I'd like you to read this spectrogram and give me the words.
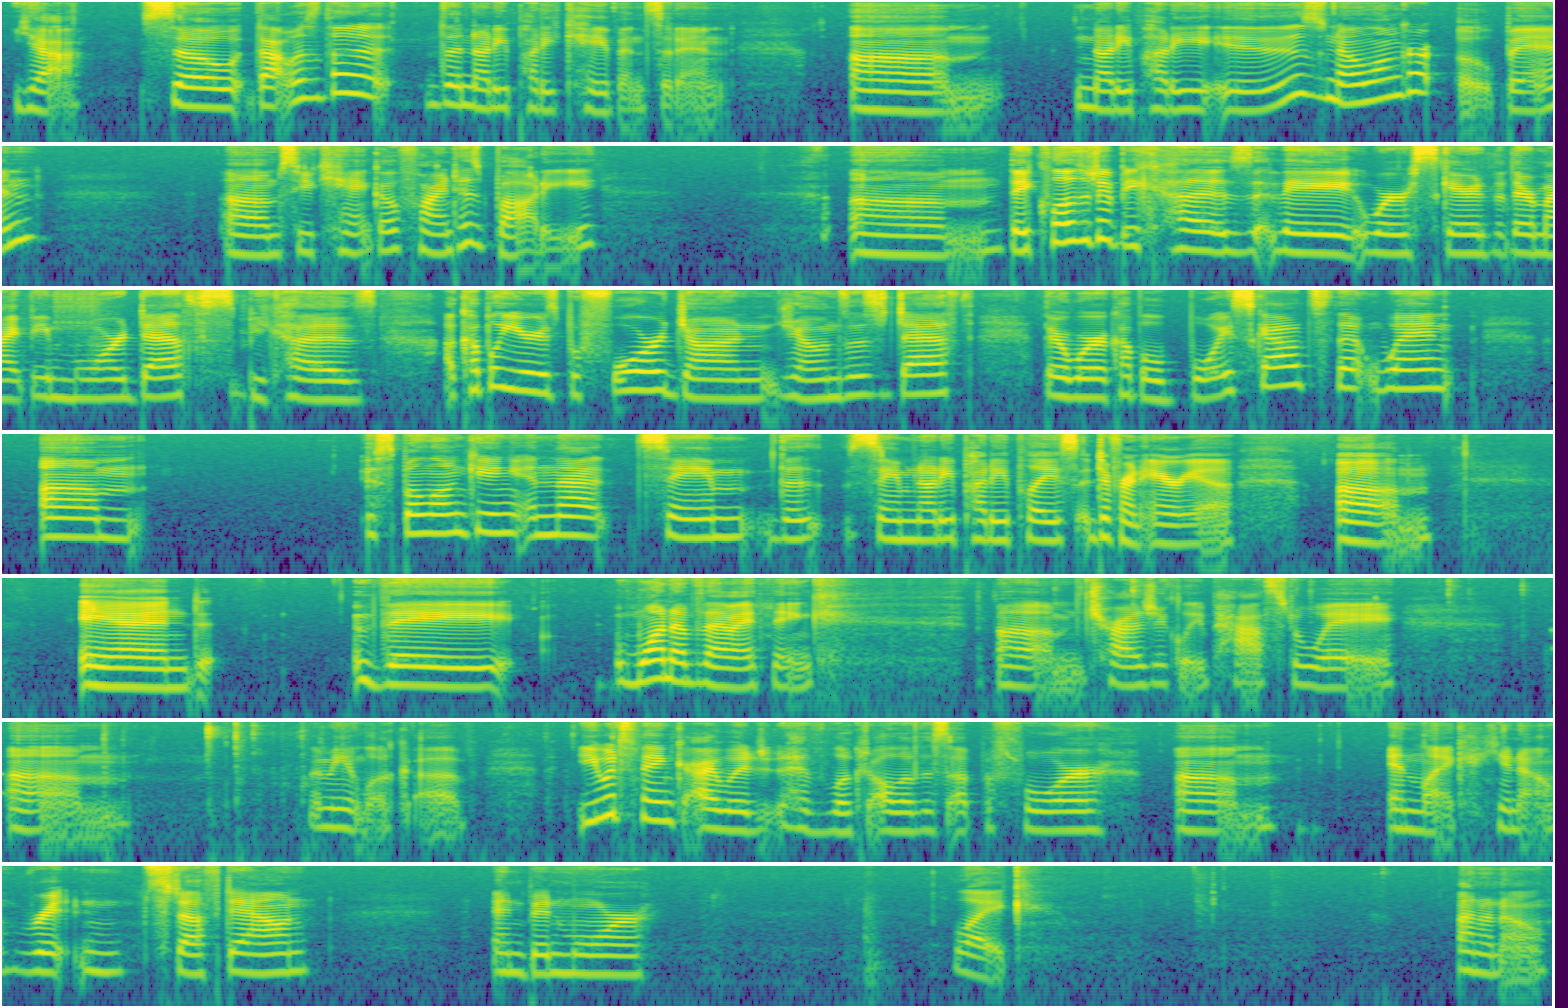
yeah. So that was the the Nutty Putty cave incident. Um Nutty Putty is no longer open. Um so you can't go find his body. Um they closed it because they were scared that there might be more deaths because a couple years before John Jones's death, there were a couple boy scouts that went um spelunking in that same the same nutty putty place a different area. Um and they one of them i think um tragically passed away. Um let me look up. You would think i would have looked all of this up before. Um and like you know written stuff down and been more like i don't know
